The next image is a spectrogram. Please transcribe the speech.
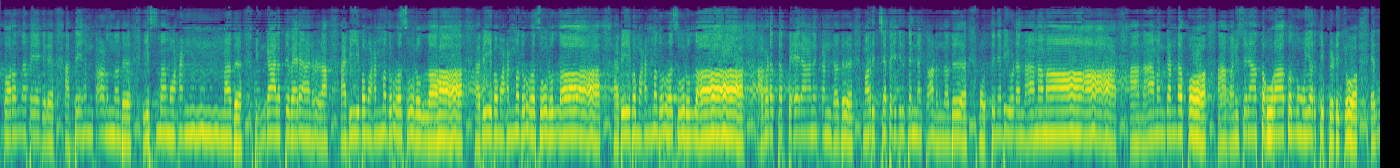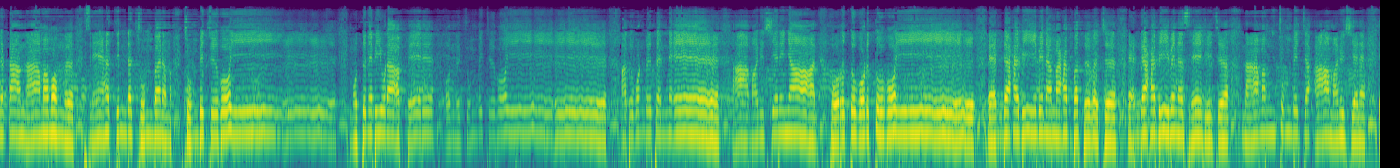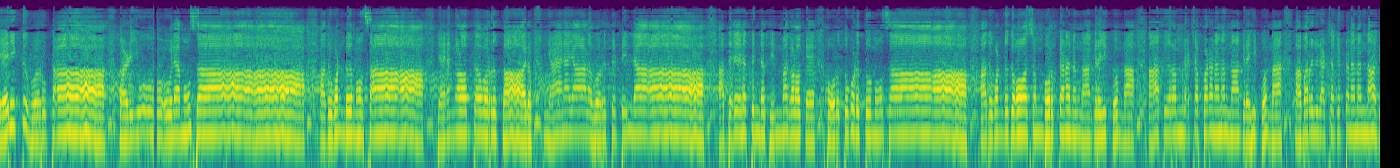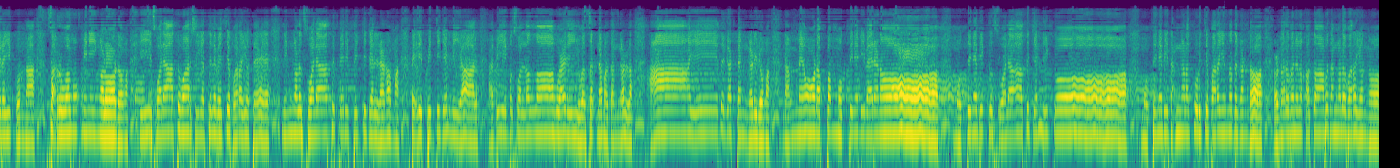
തുറന്ന പേജിൽ അദ്ദേഹം കാണുന്നത് ഇസ്മ മുഹമ്മദ്. പിൻകാലത്ത് വരാനുള്ള ഹബീബ് മുഹമ്മദ് റസൂലുള്ള ഹബീബ് മുഹമ്മദ് റസൂലുള്ള ഹബീബ് മുഹമ്മദുർ റസൂലുള്ള. അവിടുത്തെ പേരാണ് കണ്ടത് മറിച്ച പേജിൽ തന്നെ കാണുന്നത്. മുത്തുനബിയുടെ നാമമാ ആ നാമം കണ്ടപ്പോ ആ മനുഷ്യനാ തൗറാത്തൊന്ന് ഉയർത്തിപ്പിടിച്ചു. എന്നിട്ട് ആ നാമമൊന്ന് സ്നേഹത്തിന്റെ ചുംബനം ചുംബിച്ചു പോയി. മുത്തുനബിയുടെ ആ പേര് ഒന്ന് ചുംബിച്ചു പോയി. അതുകൊണ്ട് തന്നെ ആ മനുഷ്യന് ഞാൻ പുറത്തു കൊടുത്തു പോയി. എന്റെ ഹബീബിനെ മഹബത്ത് വെച്ച് എന്റെ ഹബീബിനെ സ്നേഹിച്ച് നാമം ചുംബിച്ച ആ മനുഷ്യനെ എനിക്ക് വെറുക്കാ കഴിയൂല മൂസ. അതുകൊണ്ട് മൂസ ജനങ്ങളൊക്കെ വെറുത്താലും ഞാൻ അയാളെ വെറുത്തിട്ടില്ല. അദ്ദേഹത്തിന്റെ തിന്മകളൊക്കെ പുറത്തു കൊടുത്തു മൂസ. അതുകൊണ്ട് ദോഷം പൊറുക്കണമെന്ന് ആഗ്രഹിക്കുന്ന ആഹിറം രക്ഷപ്പെടണമെന്ന് ആഗ്രഹിക്കുന്ന കബറിൽ രക്ഷ കിട്ടണമെന്ന് ആഗ്രഹിക്കുന്ന സർവമുമിനിങ്ങളോടും ഈ സ്വലാത്ത് വാർഷികത്തിൽ വെച്ച് പറയട്ടെ. നിങ്ങൾ സ്വലാത്ത് പെരുപ്പിച്ച് ചെല്ലണം. പെരുപ്പിച്ച് ചെല്ലിയാൽ ഹബീബ് സ്വല്ലല്ലാഹു അലൈഹി വസല്ലമ തങ്ങൾ ആ ഏത് ഘട്ടങ്ങളിലും നമ്മോടൊപ്പം മുത്തുനബി വരണോ? മുത്തുനബിക്ക് സ്വലാത്ത് ചൊല്ലിക്കോ? മുത്തുനബി തങ്ങളെ കുറിച്ച് പറയുന്നത് കണ്ടോ? ഉമർബനുൽ ഖത്താബ് തങ്ങൾ പറയുന്നു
